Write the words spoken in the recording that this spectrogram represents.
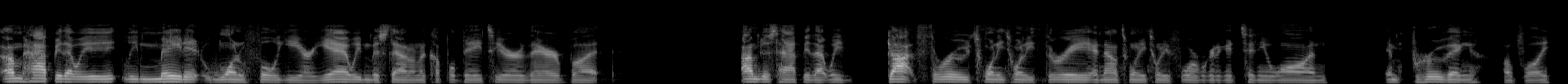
I'm happy that we we made it one full year. Yeah, we missed out on a couple dates here or there, but I'm just happy that we got through 2023 and now 2024. We're going to continue on improving, hopefully,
